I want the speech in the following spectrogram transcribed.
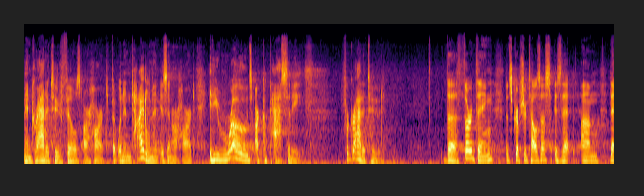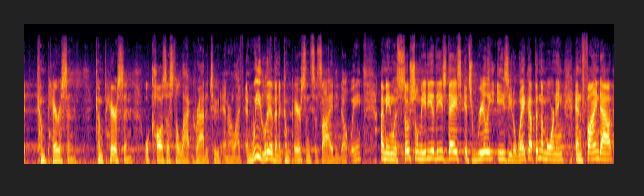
man, gratitude fills our heart. But when entitlement is in our heart, it erodes our capacity for gratitude. The third thing that Scripture tells us is that, um, that comparison comparison will cause us to lack gratitude in our life. And we live in a comparison society, don't we? I mean, with social media these days, it's really easy to wake up in the morning and find out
